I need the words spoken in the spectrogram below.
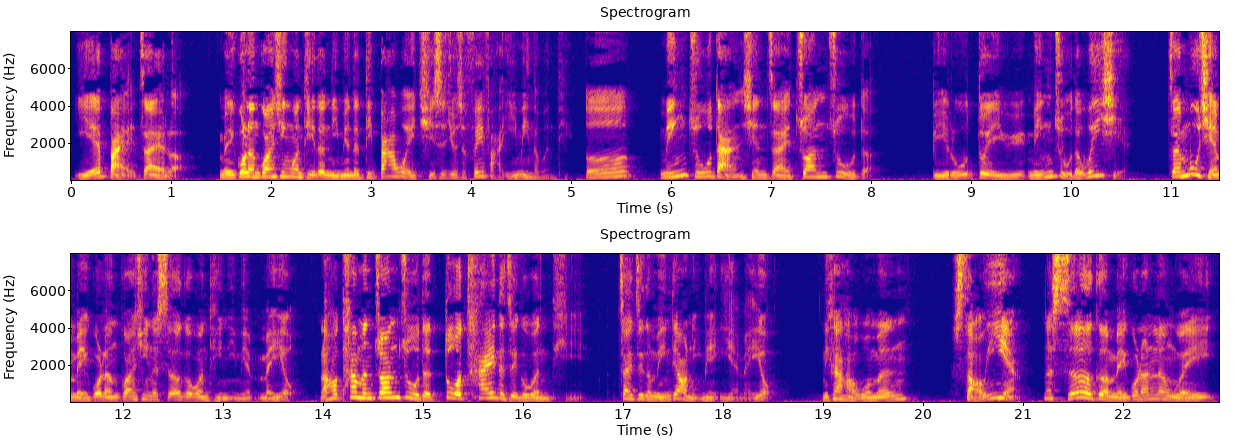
也摆在了。美国人关心问题的里面的第八位，其实就是非法移民的问题。而民主党现在专注的，比如对于民主的威胁，在目前美国人关心的十二个问题里面没有。然后他们专注的堕胎的这个问题，在这个民调里面也没有。你看哈，我们扫一眼，那十二个美国人认为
